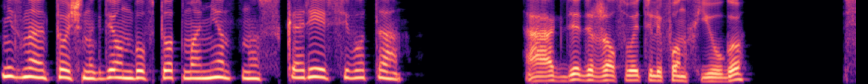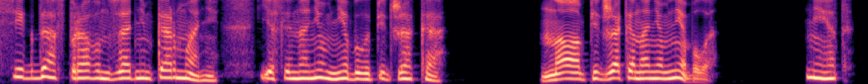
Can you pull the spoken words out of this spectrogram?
Не знаю точно, где он был в тот момент, но, скорее всего, там». «А где держал свой телефон Хьюго?» «Всегда в правом заднем кармане, если на нем не было пиджака». «Но пиджака на нем не было». «Нет.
